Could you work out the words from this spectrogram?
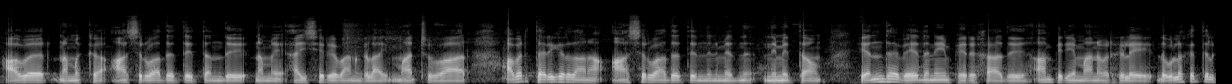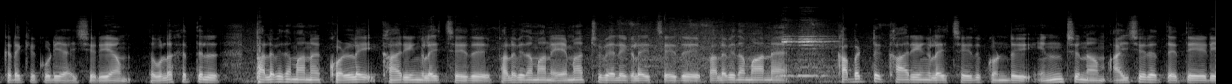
அவர் நமக்கு ஆசீர்வாதத்தை தந்து நம்மை ஐஸ்வர்யவான்களாய் மாற்றுவார். அவர் தருகிறதான ஆசீர்வாதத்தின் நிமி- நிமித்தம் எந்த வேதனையும் பெருகாது. ஆம் பிரியமானவர்களே இந்த உலகத்தில் கிடைக்கக்கூடிய ஐஸ்வர்யம் இந்த உலகத்தில் பலவிதமான கொள்ளை காரியங்களை செய்து பலவிதமான ஏமாற்று வேலைகளை செய்து பலவிதமான கபட்டு காரியங்களை செய்து கொண்டு இன்று நாம் ஐஸ்வர்யத்தை தேடி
